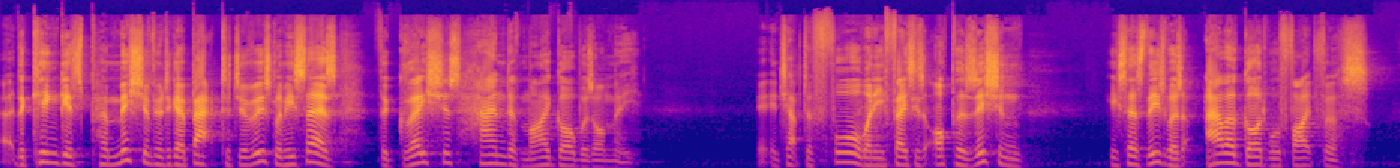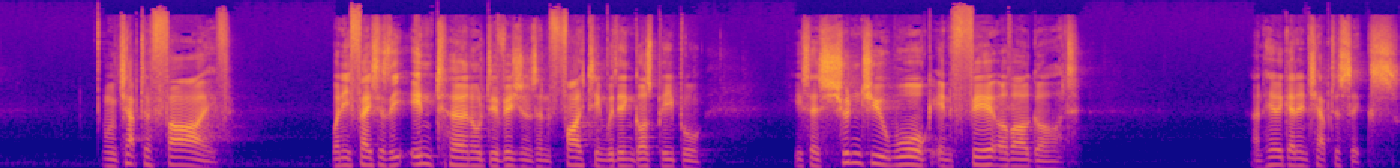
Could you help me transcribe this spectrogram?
uh, the king gives permission for him to go back to Jerusalem, he says, The gracious hand of my God was on me. In chapter 4, when he faces opposition, he says these words Our God will fight for us. And in chapter 5, when he faces the internal divisions and fighting within God's people, he says, Shouldn't you walk in fear of our God? And here again in chapter 6,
